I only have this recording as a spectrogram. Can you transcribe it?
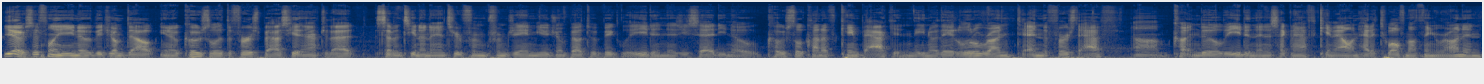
Yeah, it was definitely you know they jumped out. You know, Coastal hit the first basket, and after that, 17 unanswered from from JMU jumped out to a big lead. And as you said, you know, Coastal kind of came back, and you know they had a little run to end the first half, um, cut into the lead, and then the second half came out and had a 12 nothing run, and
